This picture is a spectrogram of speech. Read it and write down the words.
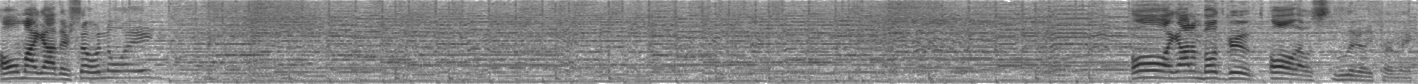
Oh my god, they're so annoying. Oh, I got them both grouped. Oh, that was literally perfect.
